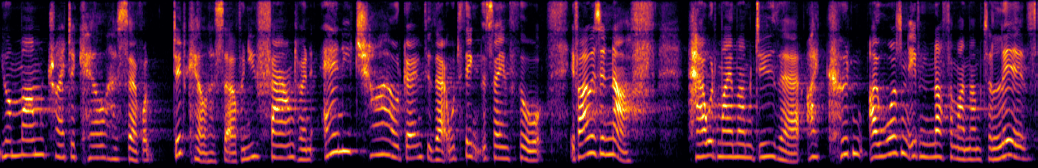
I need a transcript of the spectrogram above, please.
Your mum tried to kill herself. Well, did kill herself and you found her, and any child going through that would think the same thought. If I was enough, how would my mum do that? I couldn't, I wasn't even enough for my mum to live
